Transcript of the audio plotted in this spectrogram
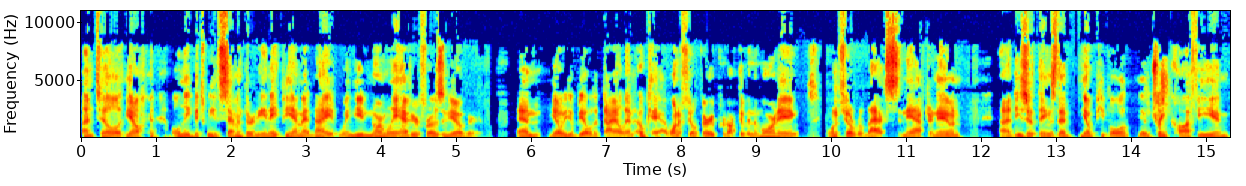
until, you know, only between 7.30 and 8 p.m. at night when you normally have your frozen yogurt. And, you know, you'll be able to dial in, okay, I want to feel very productive in the morning. I want to feel relaxed in the afternoon. Uh, these are things that, you know, people you know, drink coffee and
